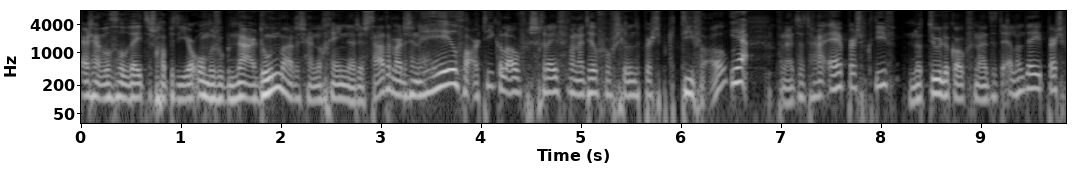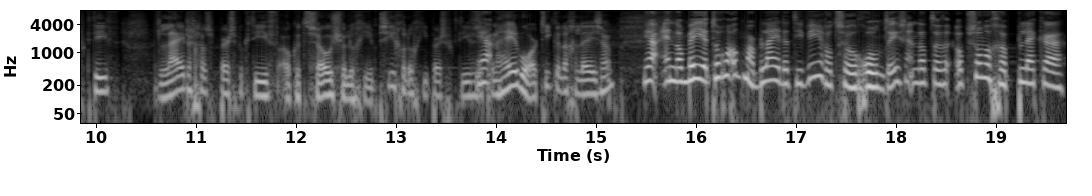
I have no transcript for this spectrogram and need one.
Er zijn wel veel wetenschappers die er onderzoek naar doen, maar er zijn nog geen resultaten. Maar er zijn heel veel artikelen over geschreven vanuit heel veel verschillende perspectieven ook. Ja. Vanuit het HR-perspectief, natuurlijk ook vanuit het L&D-perspectief, het leiderschapsperspectief, ook het sociologie- en psychologie-perspectief. Dus Ja. ik heb een heleboel artikelen gelezen. Ja, en dan ben je toch ook maar blij dat die wereld zo rond is. En dat er op sommige plekken.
